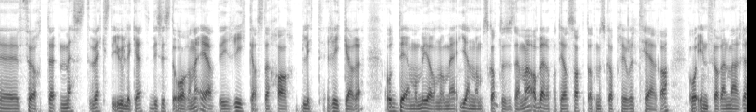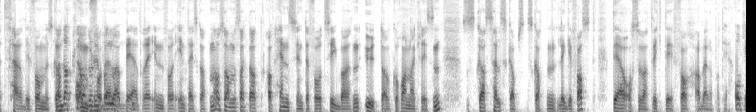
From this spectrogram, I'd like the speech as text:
eh, ført til mest vekst i ulikhet de siste årene, er at de rikeste har blitt rikere. Og det må vi gjøre noe med gjennom skattesystemet. Arbeiderpartiet har sagt at vi skal prioritere å innføre en mer rettferdig formuesskatt. Omfordele bedre innenfor inntektsskatten. Og så har vi sagt at av hensyn til forutsigbarheten ut av koronakrisen, så skal selskapsskatten ligge fast. Det har også vært viktig for Arbeiderpartiet. Ok,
